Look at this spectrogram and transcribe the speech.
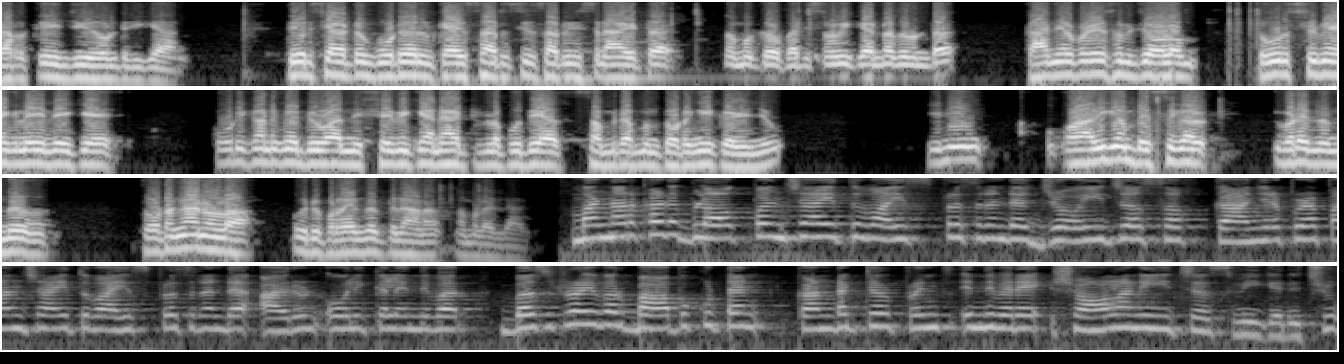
ഇറക്കുകയും ചെയ്തുകൊണ്ടിരിക്കുകയാണ്. തീർച്ചയായിട്ടും കൂടുതൽ കെ എസ് ആർ സി സർവീസിനായിട്ട് നമുക്ക് പരിശ്രമിക്കേണ്ടതുണ്ട്. കാഞ്ഞിരപ്പുഴയെ സംബന്ധിച്ചോളം ടൂറിസ്റ്റ് മേഖലയിലേക്ക് കോടിക്കണക്കിന് രൂപ നിക്ഷേപിക്കാനായിട്ടുള്ള പുതിയ സംരംഭം തുടങ്ങിക്കഴിഞ്ഞു. ഇനിയും അധികം ബസ്സുകൾ ഇവിടെ നിന്ന് തുടങ്ങാനുള്ള ഒരു പ്രയത്നത്തിലാണ് നമ്മളെല്ലാവരും. Mannarkkad block panchayat vice president Joy Joseph Kanjirappuzha panchayat vice president Arun Olickal എന്നിവർ bus driver Babukuttan conductor Prince എന്നിവരെ ഷോൾ അണിയിച്ച് സ്വീകരിച്ചു.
